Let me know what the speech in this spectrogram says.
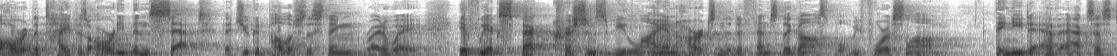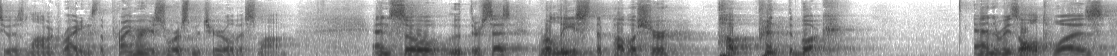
already, the type has already been set that you could publish this thing right away. If we expect Christians to be lion hearts in the defense of the gospel before Islam, they need to have access to Islamic writings, the primary source material of Islam. And so Luther says, release the publisher, pub, print the book. And the result was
